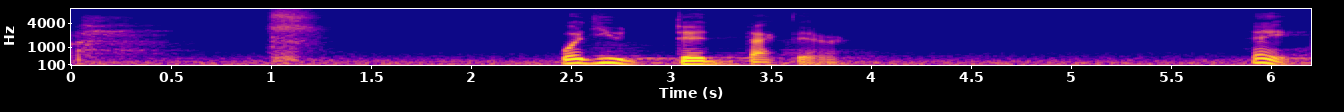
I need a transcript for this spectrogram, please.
What you did back there. Hey.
